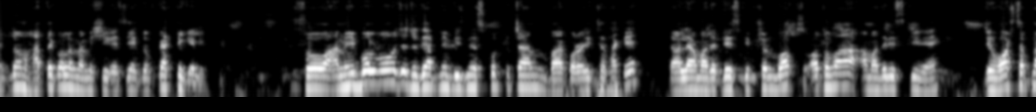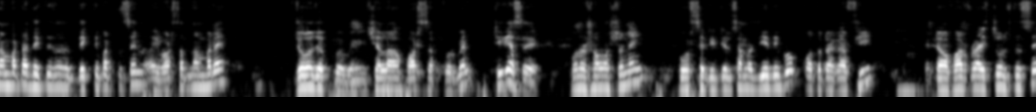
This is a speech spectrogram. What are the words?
একদম হাতে কলমে আমি শিখেছি একদম প্র্যাকটিক্যালি সো আমি বলব যে যদি আপনি বিজনেস করতে চান বা করার ইচ্ছা থাকে, তাহলে আমাদের ডিসক্রিপশন বক্স অথবা আমাদের স্ক্রিনে যে হোয়াটসঅ্যাপ নাম্বারটা দেখতে দেখতে পারতেছেন, ওই হোয়াটসঅ্যাপ নাম্বারে যোগাযোগ করবেন। ইনশাল্লাহ হোয়াটসঅ্যাপ করবেন। ঠিক আছে? কোনো সমস্যা নেই। কোর্সের ডিটেলস আমরা দিয়ে দিব, কত টাকা ফি একটা অফার প্রাইস চলতেছে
